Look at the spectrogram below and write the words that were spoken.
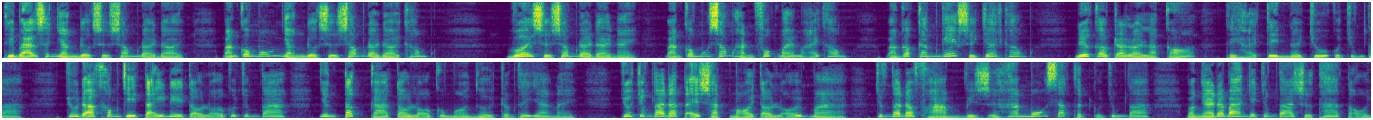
thì bạn sẽ nhận được sự sống đời đời. Bạn có muốn nhận được sự sống đời đời không? Với sự sống đời đời này, Bạn có muốn sống hạnh phúc mãi mãi không? Bạn có căm ghét sự chết không? Nếu câu trả lời là có, thì hãy tin nơi Chúa của chúng ta. Chúa đã không chỉ tẩy đi tội lỗi của chúng ta, nhưng tất cả tội lỗi của mọi người trong thế gian này. Chúa chúng ta đã tẩy sạch mọi tội lỗi mà chúng ta đã phạm vì sự ham muốn xác thịt của chúng ta và Ngài đã ban cho chúng ta sự tha tội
